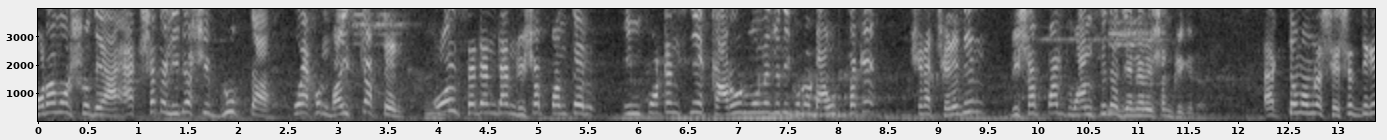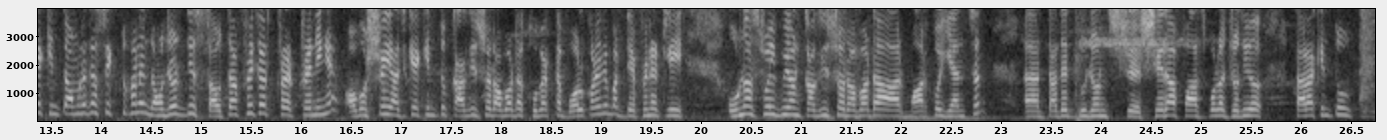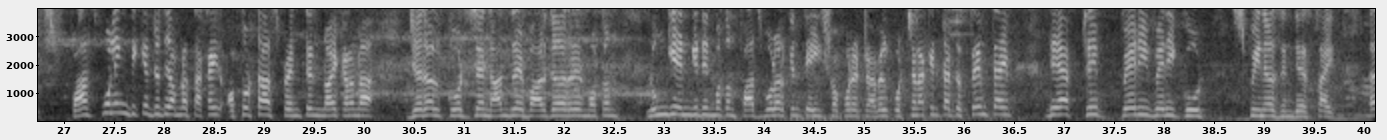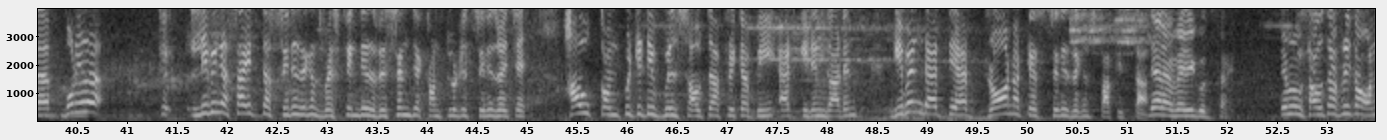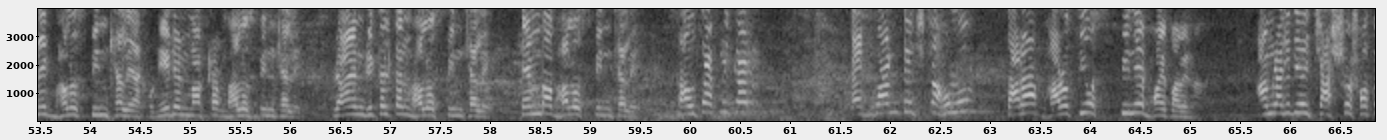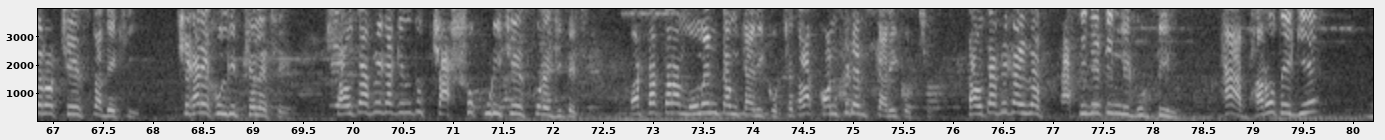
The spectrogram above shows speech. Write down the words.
পরামর্শ দেয়া একসাথে লিডারশিপ গ্রুপটা ও এখন vice captain all set and done Rishabh পান্তের importance নিয়ে কারোর মনে যদি কোনো ডাউট থাকে সেটা ছেড়ে দিন। Rishabh Pant once in a generation cricketer একদম আমরা শেষের দিকে, কিন্তু আমরা জাস্ট একটুখানি নজর দিই সাউথ আফ্রিকার ট্রেনিংয়ে অবশ্যই আজকে কিন্তু কাগিসো রাবাডা খুব একটা বল করেনি but definitely honours will be on Kagiso Rabada R Marco Jansen. তাদের দুজন সেরা ফাস্ট বোলার যদিও তারা কিন্তু ফাস্ট বোলিং দিকে যদি আমরা তাকাই, অতটা স্ট্রেংথেন নয়। কেননা জেরাল কোটসে নান্দ্রে বার্গারের মতন, লুঙ্গি এনগিডির মতন ফাস্ট বোলার কিন্তু এই সফরে ট্রাভেল করছে না। কিন্তু at the same time they have three very very good spinners in their side Boria leaving aside the series against West Indies, recent যে concluded series how competitive will South Africa be at Eden Gardens given that they have drawn a test series against Pakistan? They are very good side এবং South Africa অনেক ভালো spin খেলে এখন। Eden মাকরাম ভালো spin খেলে। Ryan রিকলটন ভালো spin খেলে। Temba ভালো স্পিন খেলে। সাউথ আফ্রিকার অ্যাডভান্টেজটা হলো তারা ভারতীয় স্পিনে ভয় পাবে না। আমরা যদি ওই চারশো সতেরোর চেসটা দেখি সেখানে কুলদীপ খেলেছে। সাউথ আফ্রিকা কিন্তু চারশো কুড়ি চেস করে জিতেছে। অর্থাৎ তারা মোমেন্টাম ক্যারি করছে, তারা কনফিডেন্স ক্যারি করছে। South Africa is a fascinatingly good team হ্যাঁ ভারত এগিয়ে,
